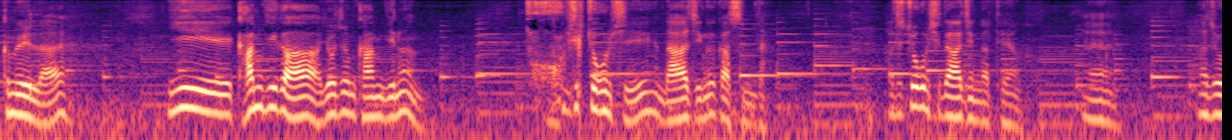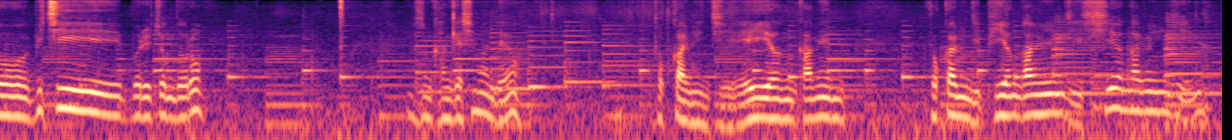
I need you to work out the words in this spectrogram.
금요일 날 이 감기가 요즘 감기는 조금씩 조금씩 나아진 것 같습니다. 아주 조금씩 나아진 것 같아요. 예. 아주 미치버릴 정도로 요즘 감기가 심한데요. 독감인지 A형 감염, 독감인지 B형 감염인지 C형 감염인지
